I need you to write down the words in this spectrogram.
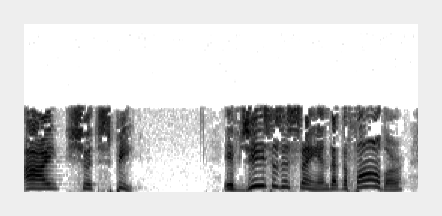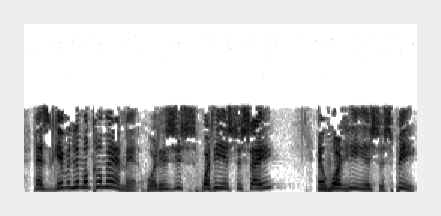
I should speak. If Jesus is saying that the Father has given him a commandment, what is this, what he is to say and what he is to speak,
